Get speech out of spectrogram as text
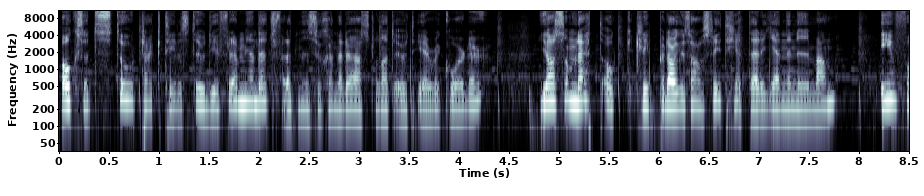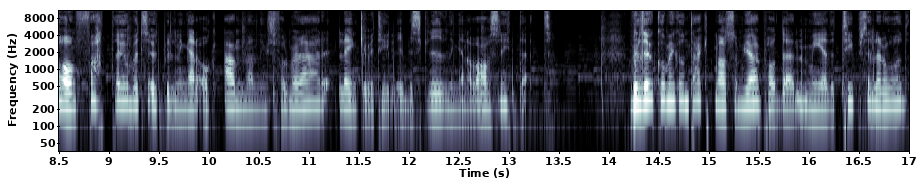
Också ett stort tack till Studiefrämjandet för att ni så generöst lånat ut er recorder. Jag som lett och klipper dagens avsnitt heter Jenny Nyman. Info om Fattajobbets utbildningar och anmälningsformulär länkar vi till i beskrivningen av avsnittet. Vill du komma i kontakt med oss som gör podden med tips eller råd?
